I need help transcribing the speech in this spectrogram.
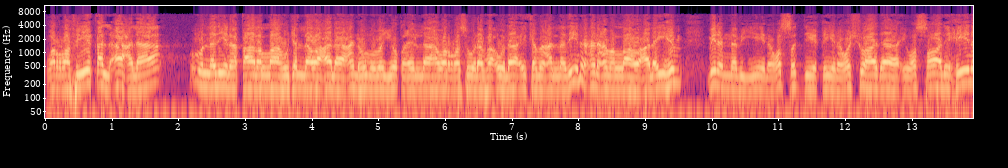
والرفيق الأعلى هم الذين قال الله جل وعلا عنهم ومن يطع الله والرسول فأولئك مع الذين أنعم الله عليهم من النبيين والصديقين والشهداء والصالحين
